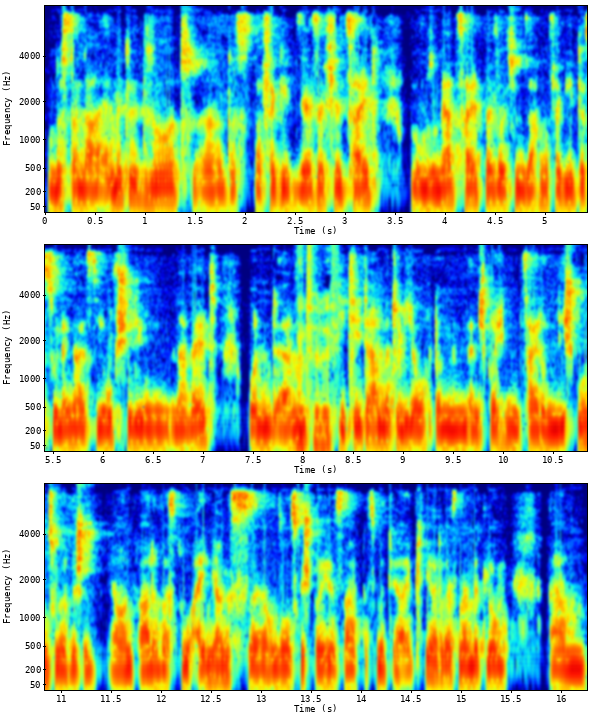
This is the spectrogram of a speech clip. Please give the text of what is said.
und bis dann da ermittelt wird, äh, das, da vergeht sehr, sehr viel Zeit. Und umso mehr Zeit bei solchen Sachen vergeht, desto länger ist die Rufschädigung in der Welt. Und ähm, natürlich. die Täter haben natürlich auch dann entsprechend Zeit, um die Spuren zu erwischen. Ja, und gerade was du eingangs äh, unseres Gesprächs sagtest mit der IP-Adressenermittlung, ähm,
